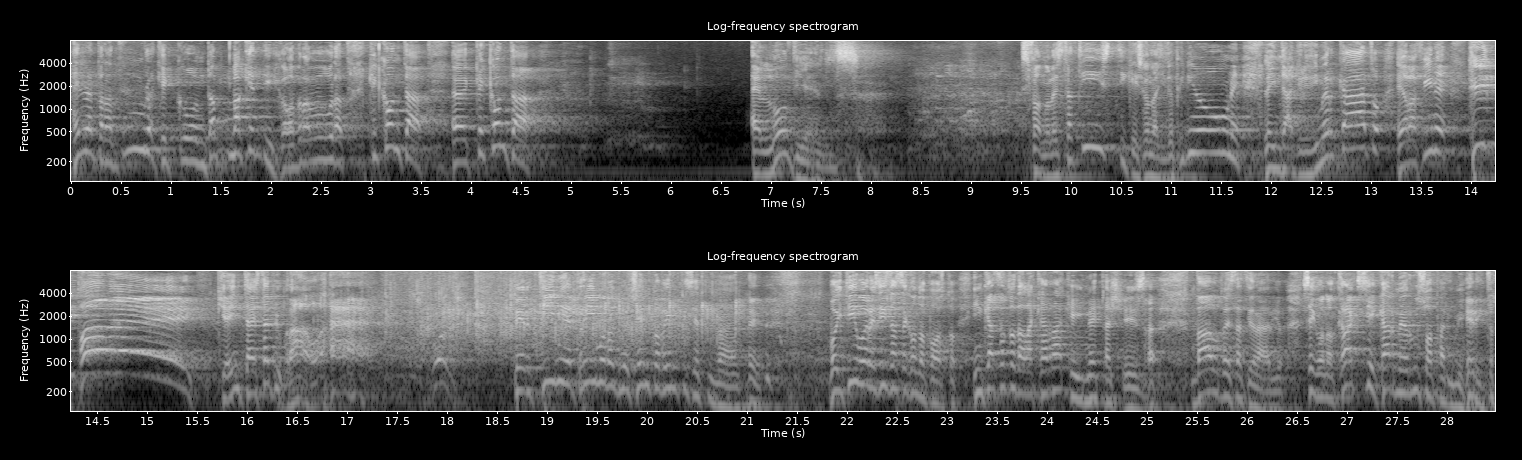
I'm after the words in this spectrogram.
è la bravura che conta. Ma che dico la bravura? Che conta, eh, che conta è l'audience. Si fanno le statistiche, i sondaggi d'opinione, le indagini di mercato e alla fine il pare! Chi è in testa è più bravo. Per Bertini è primo da 220 settimane. Voitivo resiste al secondo posto, incazzato dalla Carrà che è in netta ascesa. Valdo è stazionario. Seguono Craxi e Carmen Russo a pari merito.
